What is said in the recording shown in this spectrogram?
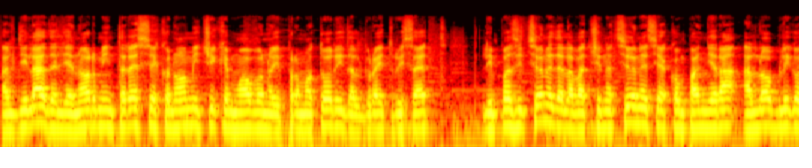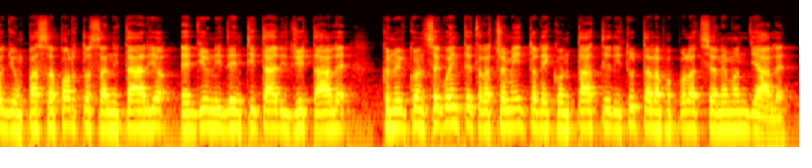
Al di là degli enormi interessi economici che muovono i promotori del Great Reset, L'imposizione della vaccinazione si accompagnerà all'obbligo di un passaporto sanitario e di un'identità digitale con il conseguente tracciamento dei contatti di tutta la popolazione mondiale.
